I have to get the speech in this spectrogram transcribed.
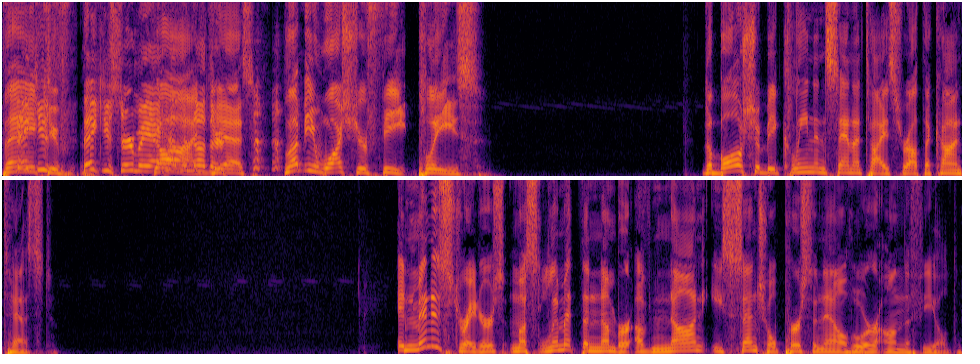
thank, you. Thank you, sir. May I have another? yes. Let me wash your feet, please. The ball should be clean and sanitized throughout the contest. Administrators must limit the number of non essential personnel who are on the field.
